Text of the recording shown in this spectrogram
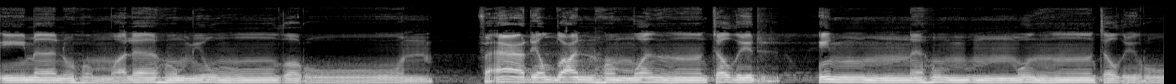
ايمانهم ولا هم ينظرون فاعرض عنهم وانتظر انهم منتظرون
